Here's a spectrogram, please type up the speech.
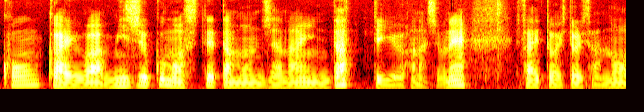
今回は未熟も捨てたもんじゃないんだっていう話をね斉藤ひとりさんの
